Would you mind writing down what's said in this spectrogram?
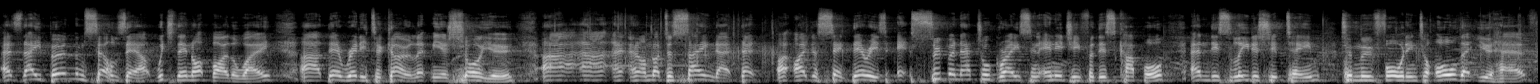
as they burn themselves out, which they're not, by the way. Uh, they're ready to go, let me assure you. Uh, uh and I'm not just saying that, that I, I just said there is supernatural grace and energy for this couple and this leadership team to move forward into all that that you have.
